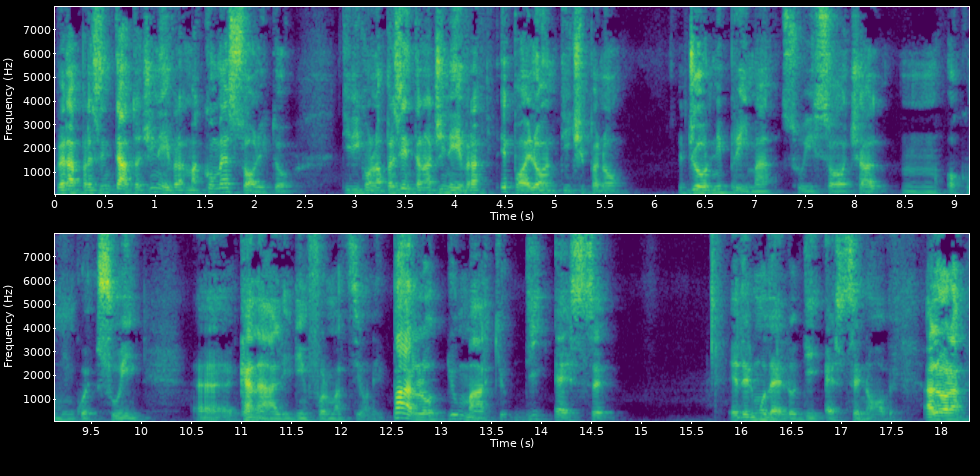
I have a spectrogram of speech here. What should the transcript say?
verrà presentato a Ginevra, ma come al solito ti dicono la presentano a Ginevra e poi lo anticipano giorni prima sui social mm, o comunque sui eh, canali di informazioni. Parlo di un marchio DS e del modello DS9. Allora,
